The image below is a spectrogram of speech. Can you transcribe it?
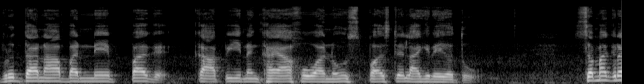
વૃદ્ધાના બંને પગ કાપી નંખાયા હોવાનું સ્પષ્ટ લાગી રહ્યું હતું સમગ્ર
